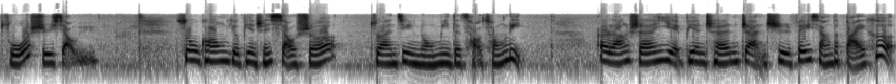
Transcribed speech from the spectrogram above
啄食小鱼。孙悟空又变成小蛇，钻进浓密的草丛里。二郎神也变成展翅飞翔的白鹤，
